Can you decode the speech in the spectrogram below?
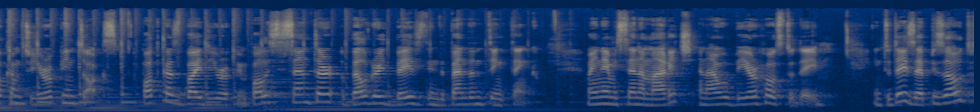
Welcome to European Talks, a podcast by the European Policy Center, a Belgrade based independent think tank. My name is Sena Maric, and I will be your host today. In today's episode,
